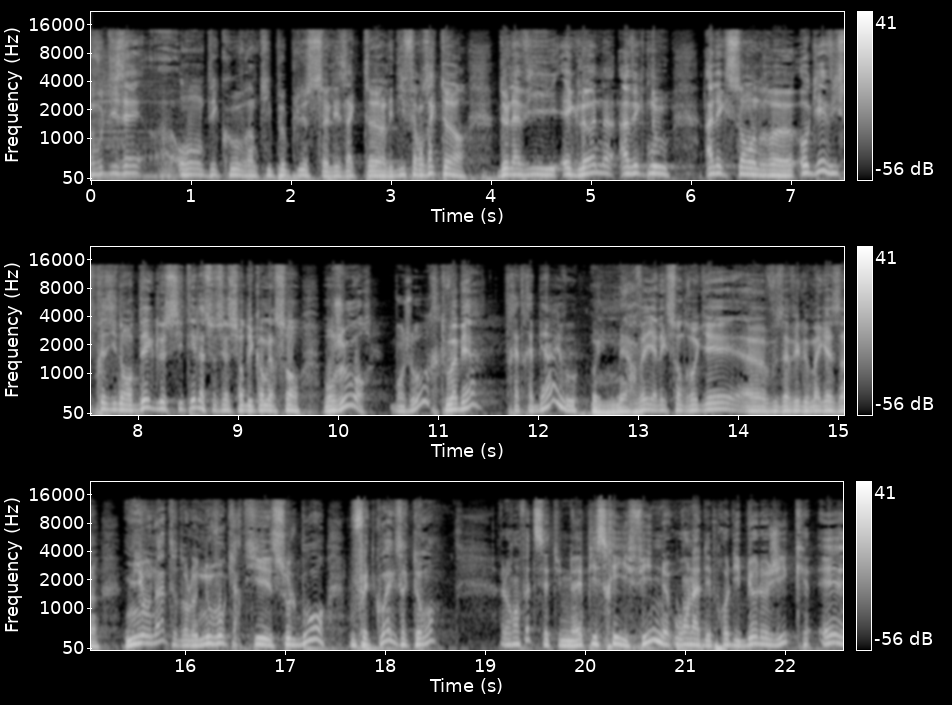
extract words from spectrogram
on vous le disait, on découvre un petit peu plus les acteurs, les différents acteurs de la vie aiglonne. Avec nous, Alexandre Auguet, vice-président d'Aigle Cité, l'association des commerçants. Bonjour. Bonjour. Tout va bien? Très très bien et vous? Oui, Une merveille, Alexandre Auguet. Euh, vous avez le magasin Mionat dans le nouveau quartier Soulbourg. Vous faites quoi exactement? Alors en fait c'est une épicerie fine où on a des produits biologiques et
